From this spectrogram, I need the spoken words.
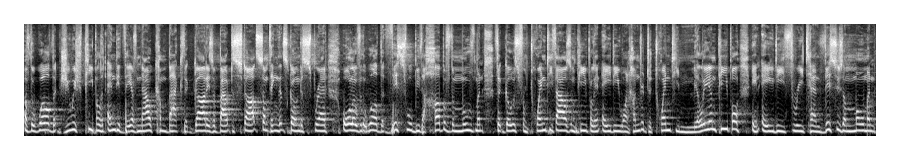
of the world that Jewish people had ended, they have now come back, that God is about to start something that's going to spread all over the world, that this will be the hub of the movement that goes from 20,000 people in AD 100 to 20 million people in AD 310. This is a moment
